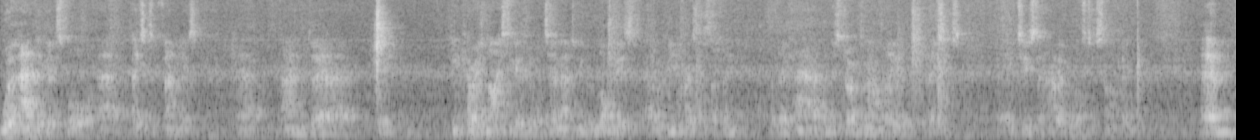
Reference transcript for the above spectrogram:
were advocates for uh, patients and families. Uh, and it encouraged NICE to go through what turned out to be the longest review process, I think, that they've had, and this drug is now available to patients who choose to have it with osteosarcoma. Um,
